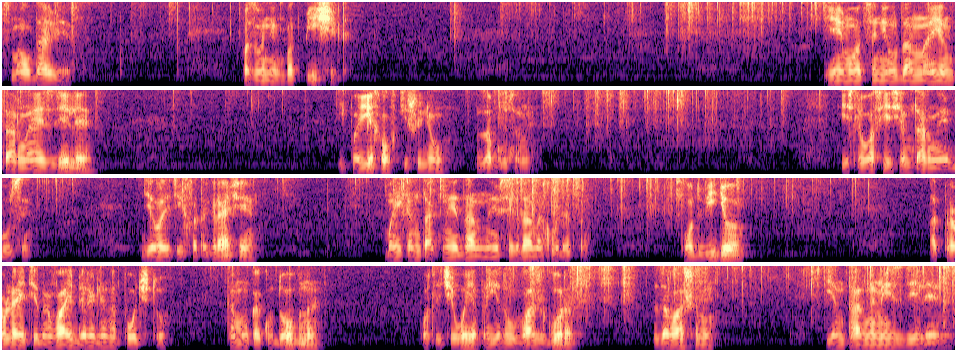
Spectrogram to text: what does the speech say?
с Молдавии. Позвонил подписчик. Я ему оценил данное янтарное изделие и поехал в Кишинев за бусами. Если у вас есть янтарные бусы, делайте их фотографии. Мои контактные данные всегда находятся под видео. Отправляйте на Viber или на почту, кому как удобно. После чего я приеду в ваш город за вашими янтарными изделиями.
